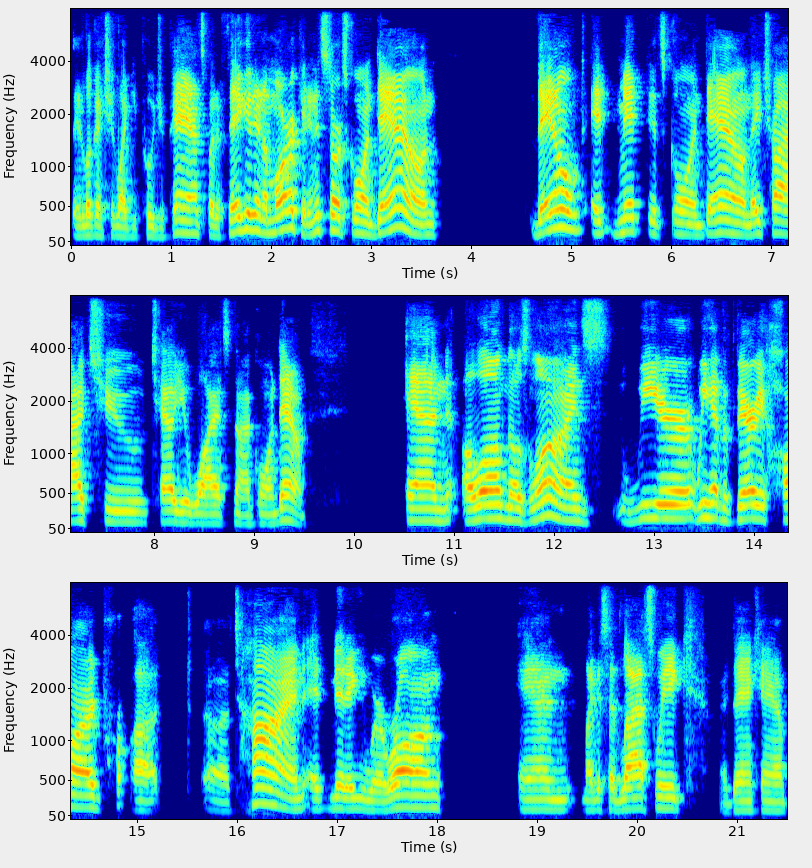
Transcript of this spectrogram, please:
they look at you like you pooed your pants. But if they get in a market and it starts going down, they don't admit it's going down. They try to tell you why it's not going down. And along those lines, we're we have a very hard uh, uh, time admitting we're wrong. And like I said last week at Dan Camp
